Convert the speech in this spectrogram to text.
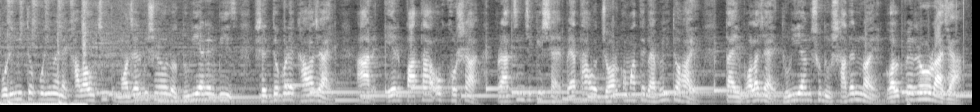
পরিমিত পরিমাণে খাওয়া উচিত। মজার বিষয় হলো দুরিয়ানের বীজ সেদ্ধ করে খাওয়া যায় আর এর পাতা ও খোসা প্রাচীন চিকিৎসায় ব্যথা ও জ্বর কমাতে ব্যবহৃত হয়। তাই বলা যায় দুরিয়ান শুধু স্বাদের নয়, গল্পেরও রাজা।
